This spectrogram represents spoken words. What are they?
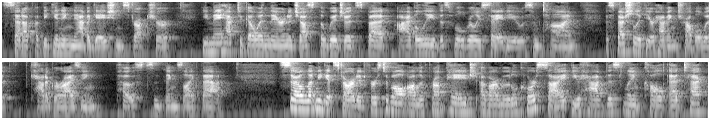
set up a beginning navigation structure. You may have to go in there and adjust the widgets, but I believe this will really save you some time, especially if you're having trouble with categorizing posts and things like that. So let me get started. First of all, on the front page of our Moodle course site, you have this link called EdTech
